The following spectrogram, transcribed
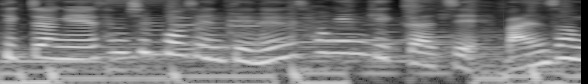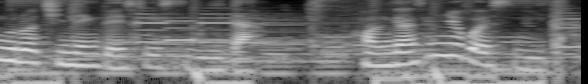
틱장의 30%는 성인기까지 만성으로 진행될 수 있습니다. 건강 365였습니다.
